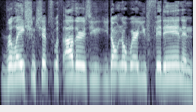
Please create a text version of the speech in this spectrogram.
relationships with others. You, you don't know where you fit in, and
